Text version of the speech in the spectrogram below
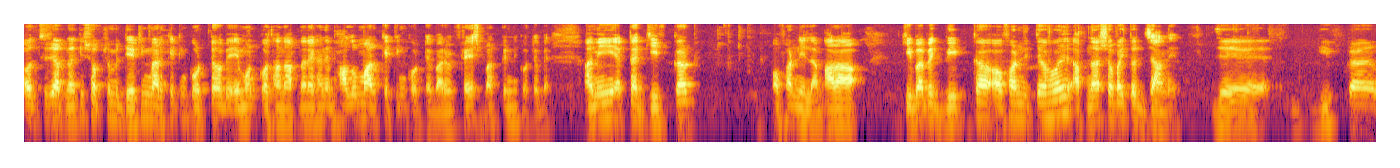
হচ্ছে- যে আপনাকে সবসময় ডেটিং মার্কেটিং করতে হবে, এমন কথা না। আপনারা এখানে ভালো মার্কেটিং করতে পারবে ফ্রেশ মার্কেটিং করতে হবে আমি একটা গিফট কার্ড অফার নিলাম। আর কীভাবে গিফট কার্ড অফার নিতে হয়, আপনারা সবাই তো জানে যে গিফট কার্ড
